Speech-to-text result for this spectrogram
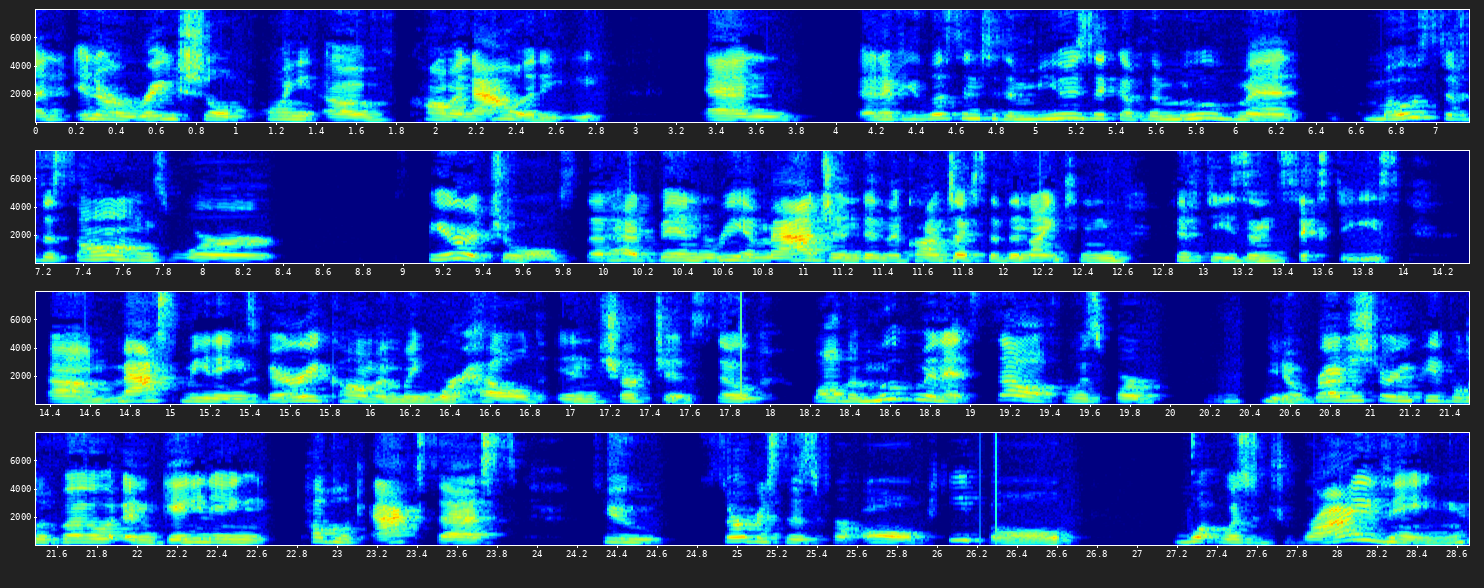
an interracial point of commonality. And and if you listen to the music of the movement, most of the songs were spirituals that had been reimagined in the context of the 1950s and 60s. Um, mass meetings very commonly were held in churches. So while the movement itself was for you know registering people to vote and gaining public access to services for all people, what was driving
